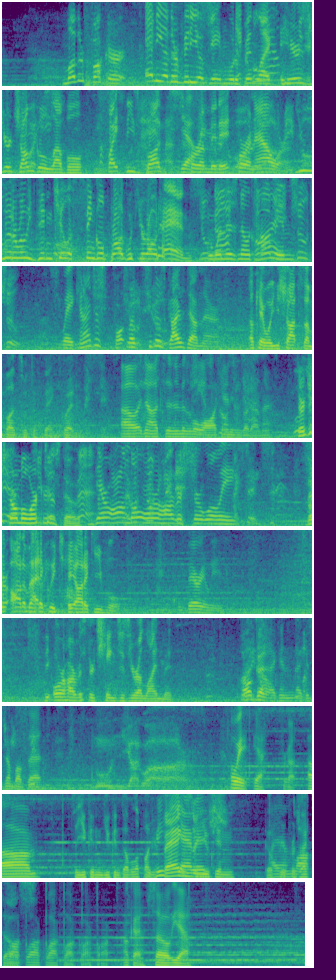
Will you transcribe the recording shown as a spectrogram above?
Motherfucker, any other video game would have been like, here's your jungle level, fight these bugs Yeah. for a minute. For an hour. You literally didn't kill a single bug with your own hands. Do When there's no time- Choo Choo. Wait, can I just fall, like see those guys down there? Okay, well, you shot some bugs with the thing, but Oh no, it's an invisible wall. I can't even go down there. They're just yeah, normal workers, just though. They're on the ore harvester, Woolie. They're automatically chaotic evil. At the very least. The ore harvester changes your alignment. Oh, good. I can I can jump up that. Moon Jaguar. Oh wait, yeah, forgot. Um, So you can you can double up on your fangs, or you can go for I your am projectiles. Lock, lock, lock, lock, lock, lock. Okay, so yeah.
